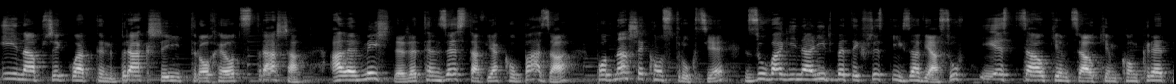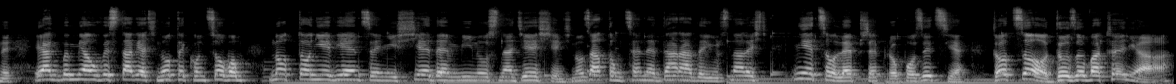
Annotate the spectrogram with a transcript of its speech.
i na przykład ten brak szyi trochę odstrasza, ale myślę, że ten zestaw jako baza pod nasze konstrukcje z uwagi na liczbę tych wszystkich zawiasów jest całkiem, całkiem konkretny. Jakbym miał wystawiać notę końcową, no to nie więcej niż 7 minus na 10. No za tą cenę da radę już znaleźć nieco lepsze propozycje. To co, do zobaczenia!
